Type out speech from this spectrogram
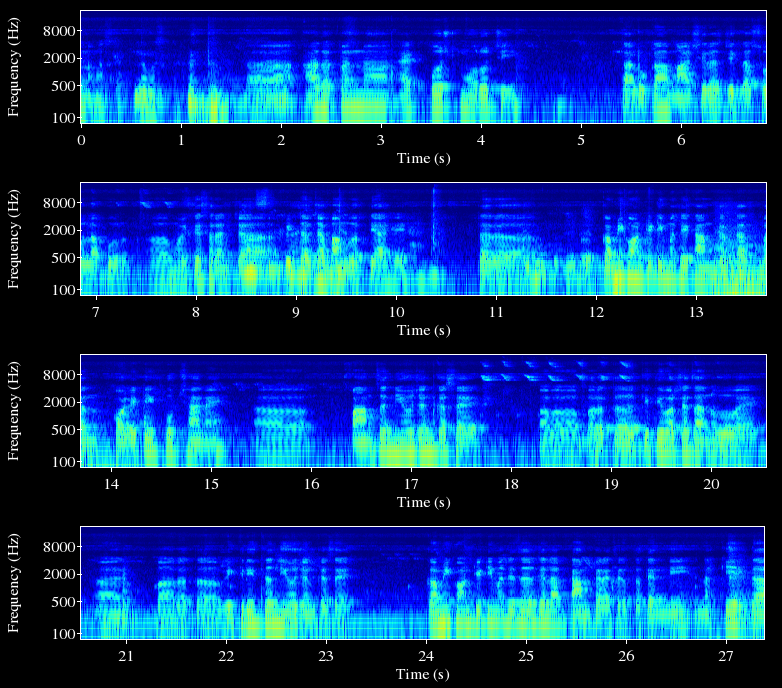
नमस्कार. नमस्कार. अ, आज आपण ॲट पोस्ट मोरोची तालुका माळशिरस जिल्हा सोलापूर अ, मोहिते सरांच्या बिठ्ठलच्या फार्मवरती आहे. तर अ, कमी क्वांटिटीमध्ये काम करतात पण क्वालिटी खूप छान आहे. अ, फार्मचं नियोजन कसं आहे? अ, परत किती वर्षाचा अनुभव आहे? अ, परत विक्रीचं नियोजन कसं आहे? कमी क्वांटिटीमध्ये जर ज्याला काम करायचं तर त्यांनी नक्की एकदा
